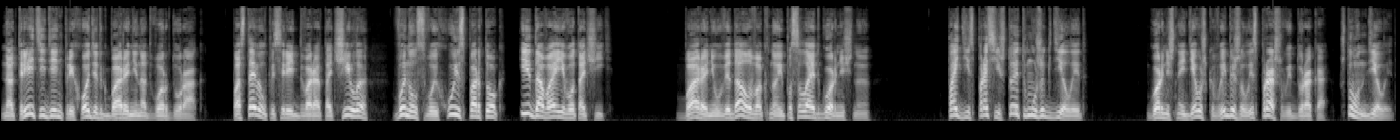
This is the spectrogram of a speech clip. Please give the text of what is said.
На третий день приходит к барыне на двор дурак. Поставил посередь двора точило, вынул свой хуй из порток и давай его точить. Барыня увидала в окно и посылает горничную. «Пойди спроси, что этот мужик делает?» Горничная девушка выбежала и спрашивает дурака, что он делает.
